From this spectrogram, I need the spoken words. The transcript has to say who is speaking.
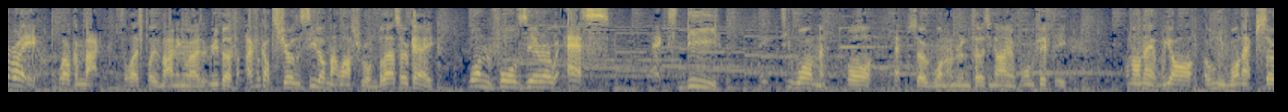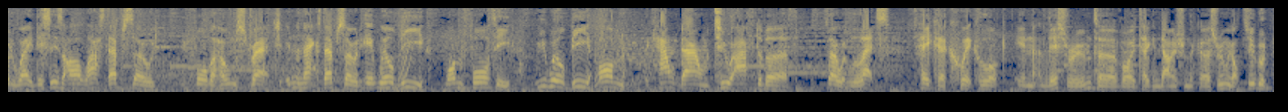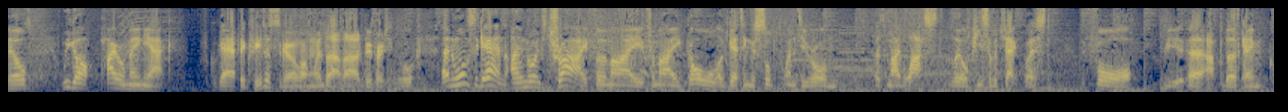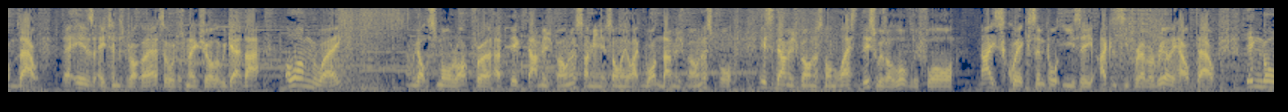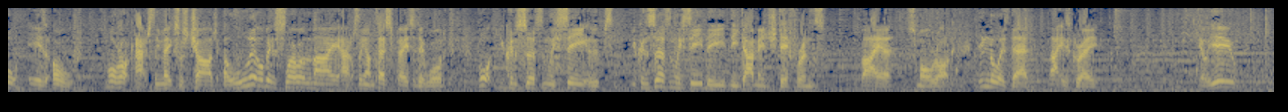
Speaker 1: everybody! Welcome back to Let's Play the Binding of Isaac Rebirth. I forgot to show the seed on that last run, but that's okay. 140S XD 81 for episode 139 of 150. On our net, we are only one episode away. This is our last episode before the home stretch. In the next episode, it will be 140. We will be on the countdown to Afterbirth. So let's take a quick look in this room to avoid taking damage from the curse room. We got two good pills. We got Pyromaniac. If we could get Epic Fetus to go along with that, that'd be pretty cool. And once again, I'm going to try for my for my goal of getting a sub 20 run as my last little piece of a checklist before we, uh, Afterbirth came comes out. There is a tinted rock there, so we'll just make sure that we get that along the way. And we got the small rock for a, a, big damage bonus. I mean, it's only like one damage bonus, but it's a damage bonus nonetheless. This was a lovely floor. Nice, quick, simple, easy. I can see forever. Really helped out. Dingle is oh, small rock actually makes us charge a little bit slower than I actually anticipated it would. But you can certainly see, oops, you can certainly see the, the damage difference via small rock. Dingle is dead. That is great. Kill you,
